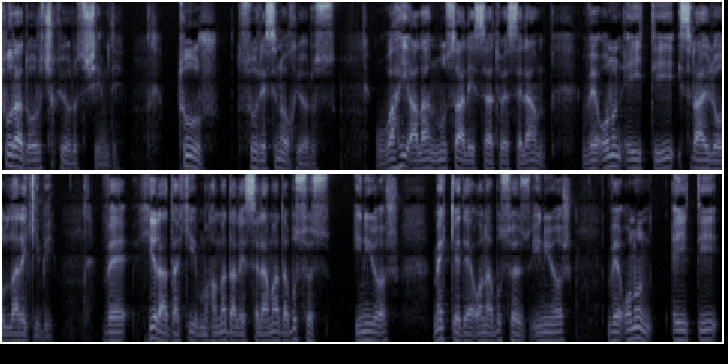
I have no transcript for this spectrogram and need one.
Tur'a doğru çıkıyoruz şimdi. Tur suresini okuyoruz. Vahiy alan Musa aleyhissalatü vesselam ve onun eğittiği İsrailoğulları gibi ve Hira'daki Muhammed aleyhisselama da bu söz iniyor. Mekke'de ona bu söz iniyor ve onun eğittiği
